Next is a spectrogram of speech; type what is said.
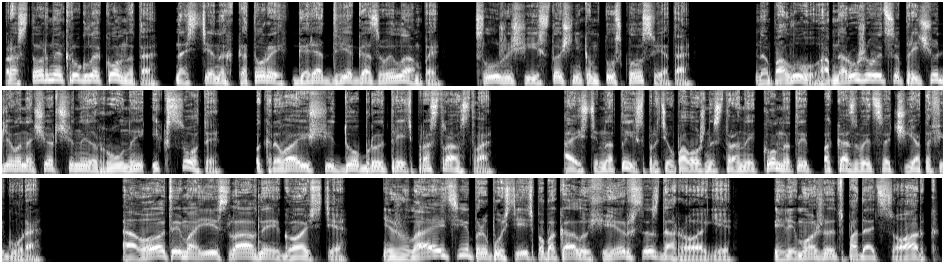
Просторная круглая комната, на стенах которой горят две газовые лампы, служащие источником тусклого света. На полу обнаруживаются причудливо начерченные руны и ксоты, покрывающие добрую треть пространства. А из темноты с противоположной стороны комнаты показывается чья-то фигура. А вот и мои славные гости. Не желаете пропустить по бокалу хирса с дороги? Или, может, подать сорг?»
